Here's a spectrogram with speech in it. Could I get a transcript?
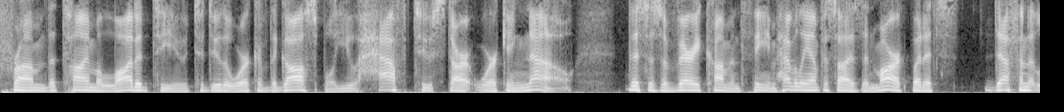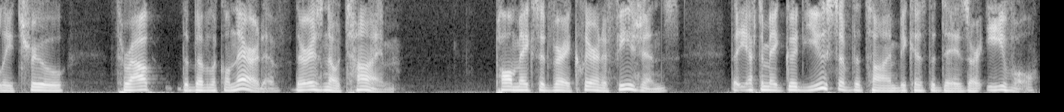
from the time allotted to you to do the work of the gospel. You have to start working now. This is a very common theme, heavily emphasized in Mark, but it's definitely true throughout the biblical narrative. There is no time. Paul makes it very clear in Ephesians that you have to make good use of the time because the days are evil.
